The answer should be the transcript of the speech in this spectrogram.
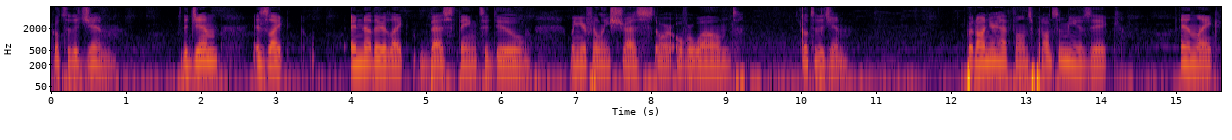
Go to the gym. The gym is like another like best thing to do when you're feeling stressed or overwhelmed. Go to the gym. Put on your headphones, put on some music and like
